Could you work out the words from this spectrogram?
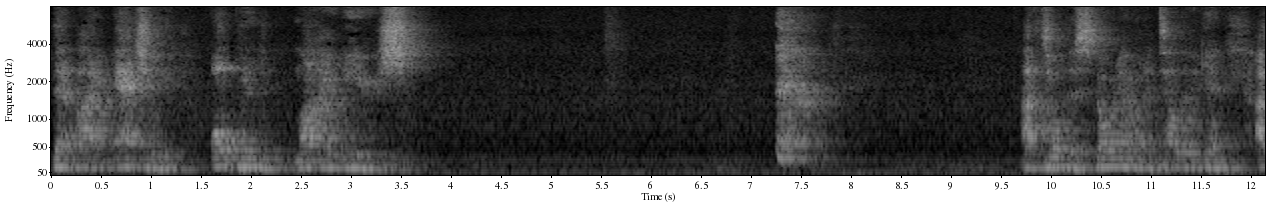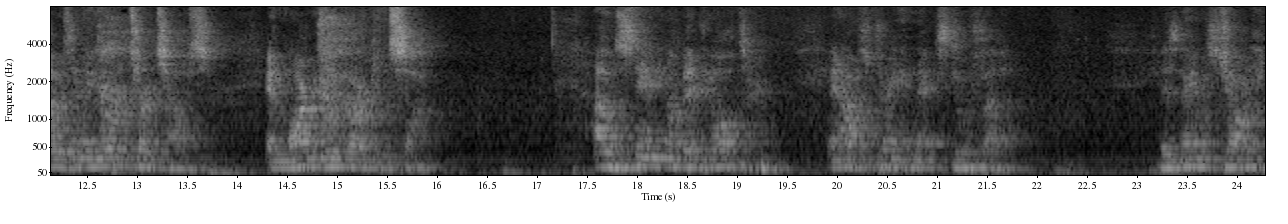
that I actually opened my ears I've told this story, I'm going to tell it again. I was in a little church house in Marmaduke, Arkansas. I was standing up at the altar and I was praying next to a fella. His name was Charlie.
